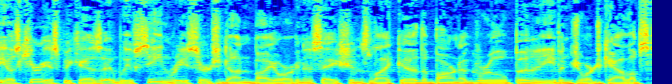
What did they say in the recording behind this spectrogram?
Yeah, I was curious because we've seen research done by organizations like uh, the Barna Group, and even George Gallup's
